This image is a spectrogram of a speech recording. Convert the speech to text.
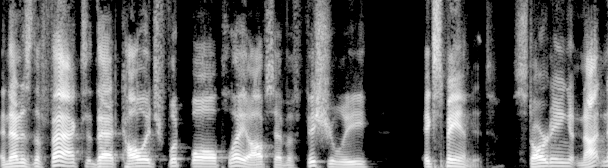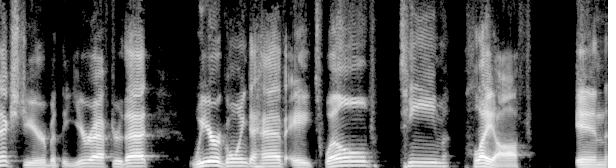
And that is the fact that college football playoffs have officially expanded. Starting not next year, but the year after that, we are going to have a 12 team playoff in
